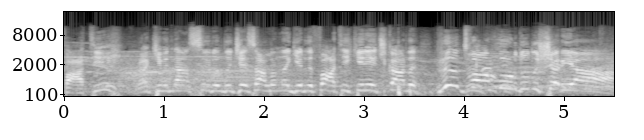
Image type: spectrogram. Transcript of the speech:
Fatih rakibinden sıyrıldı. Ceza alanına girdi. Fatih geriye çıkardı. Rıdvan vurdu dışarıya.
